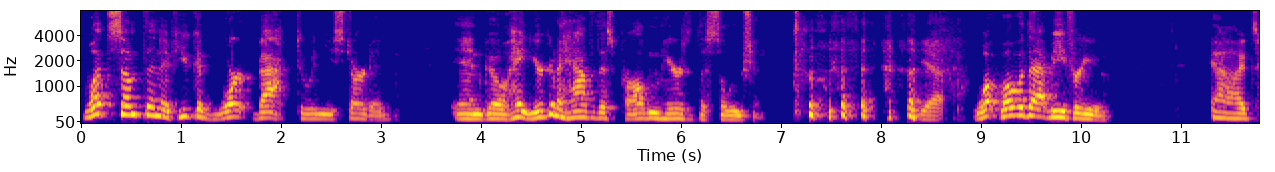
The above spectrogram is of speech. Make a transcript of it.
what's something if you could warp back to when you started and go, hey, you're going to have this problem. Here's the solution. yeah. What what would that be for you? Yeah, it's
